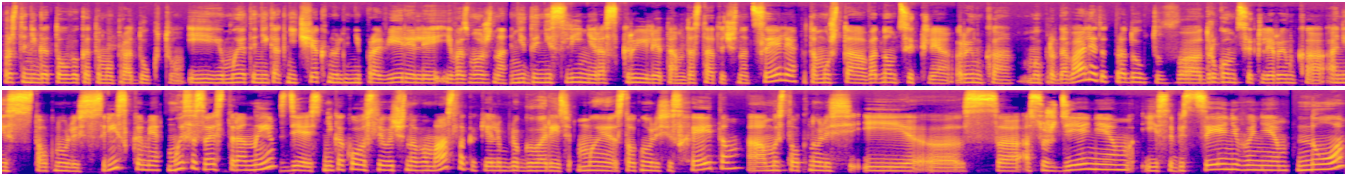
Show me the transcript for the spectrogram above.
просто не готовы к этому продукту. И мы это никак не чекнули, не проверили и, возможно, не донесли, не раскрыли там достаточно цели, потому что в одном цикле рынка мы продавали этот продукт, в другом цикле рынка они столкнулись с рисками. Мы со своей стороны здесь никакого сливочного масла масла, как я люблю говорить, мы столкнулись и с хейтом, а мы столкнулись и э, с осуждением, и с обесцениванием. Но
